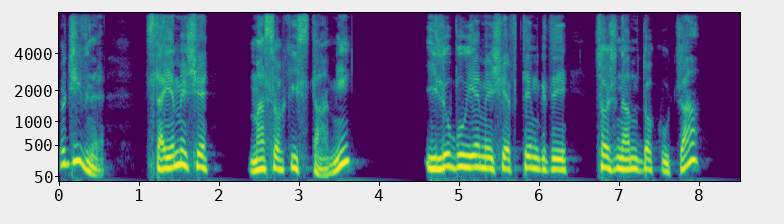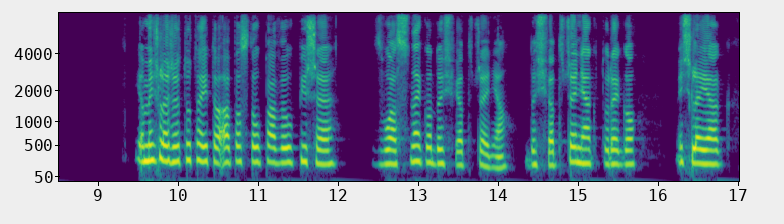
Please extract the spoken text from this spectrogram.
To dziwne. Stajemy się masochistami i lubujemy się w tym, gdy coś nam dokucza? Ja myślę, że tutaj to apostoł Paweł pisze z własnego doświadczenia. Doświadczenia, którego myślę, jak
